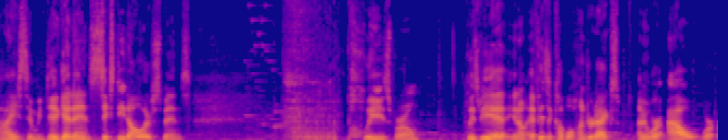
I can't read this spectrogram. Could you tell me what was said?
Nice, and we did get in. $60 spins. Please, bro. Please be, you know, if it's a couple hundred X, I mean, we're out. We're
